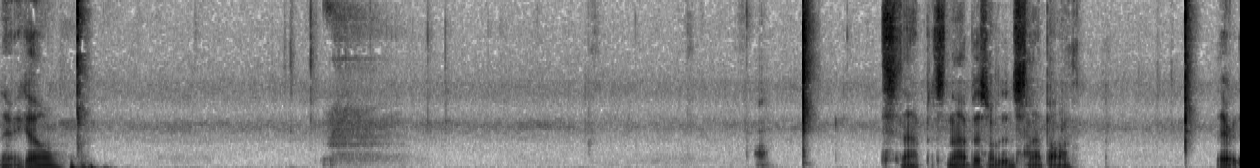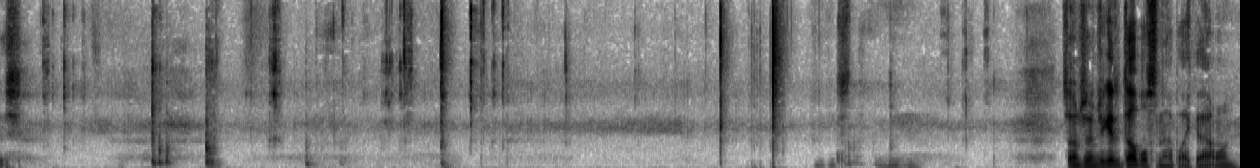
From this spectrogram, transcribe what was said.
There you go. Snap, snap. This one didn't snap on. There it is. Sometimes you get a double snap like that one.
